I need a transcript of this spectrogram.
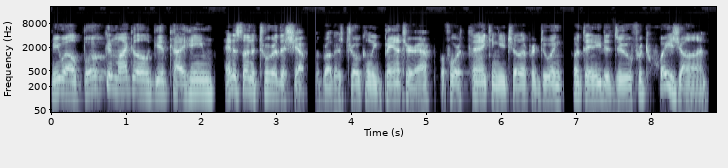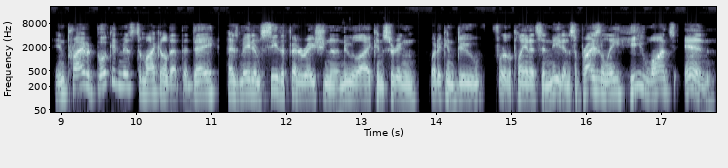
Meanwhile, Book and Michael give Kyheem and his son a tour of the ship. The brothers jokingly banter after, before thanking each other for doing what they need to do for Kwejian. In private, Book admits to Michael that the day has made him see the Federation in a new light, considering what it can do for the planets in need. And surprisingly, he wants in.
